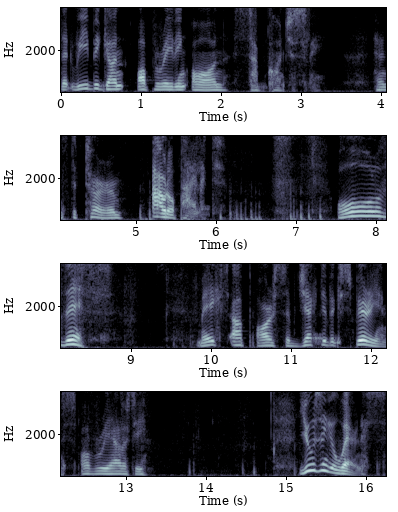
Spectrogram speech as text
that we begun operating on subconsciously. Hence the term autopilot. All of this makes up our subjective experience of reality. Using awareness,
